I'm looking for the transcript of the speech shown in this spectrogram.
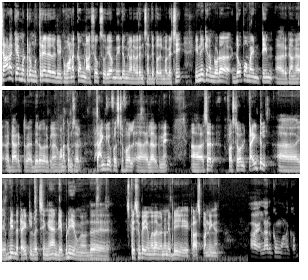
சாணக்கிய மற்றும் முத்திரையினர்களுக்கு வணக்கம். நான் அசோக் சூர்யா. மீண்டும் உங்கள் அனைவரும் சந்திப்பதில் மகிழ்ச்சி. இன்னைக்கு நம்மளோட டோப்பமைன் டீம் இருக்காங்க. டேரக்டர் திரவ இருக்கலாம் வணக்கம் sir thank you first of all எல்லாருக்குமே. Sir first of all title எப்படி இந்த டைட்டில் வச்சிங்க? அண்ட் எப்படி இவங்க வந்து ஸ்பெசிஃபிக்காக இவங்க தான் வேணும்னு எப்படி காசு பண்ணீங்க? எல்லாருக்கும் வணக்கம்.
